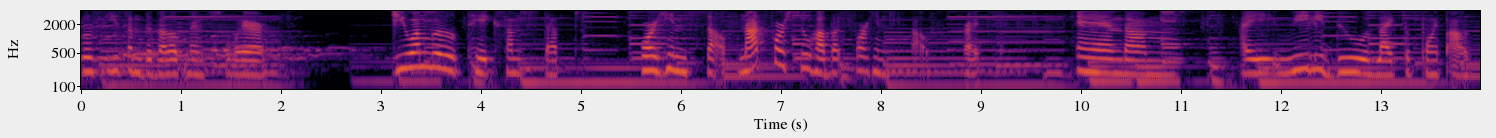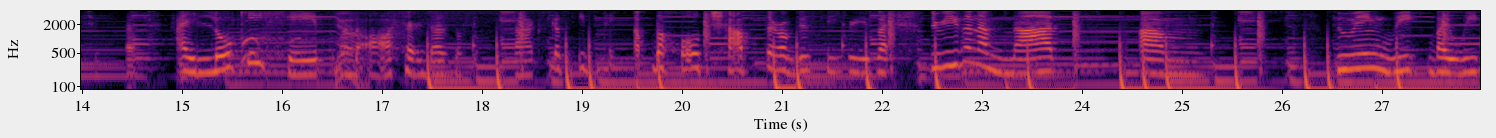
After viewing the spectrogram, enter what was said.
we'll see some developments where Jiwon will take some steps for himself, not for Suha, but for himself, right? And um, I really do like to point out that I low-key hate yeah. when the author does because it takes up the whole chapter of this series. Like the reason I'm not um doing week by week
